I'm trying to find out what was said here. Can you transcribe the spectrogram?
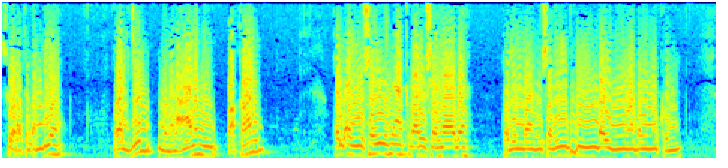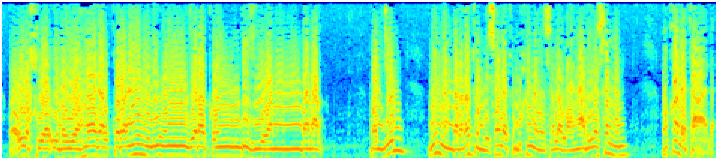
سورة الأنبياء. والجن من العالمين. وقال قل أي شيء أكبر شهادة؟ قل الله شهيد بيني وبينكم. وأوحي إلي هذا القرآن لأنذركم به ومن بلغ. والجن ممن بلغتهم رسالة محمد صلى الله عليه وسلم. وقال تعالى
